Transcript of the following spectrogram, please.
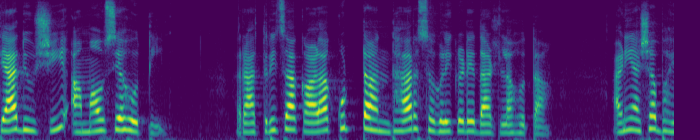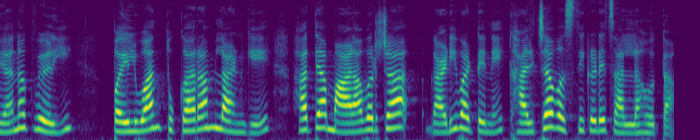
त्या दिवशी अमावस्या होती. रात्रीचा काळा कुट्ट अंधार सगळीकडे दाटला होता. आणि अशा भयानक वेळी पैलवान तुकाराम लांडगे हा त्या माळावरच्या गाडीवाटेने खालच्या वस्तीकडे चालला होता.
